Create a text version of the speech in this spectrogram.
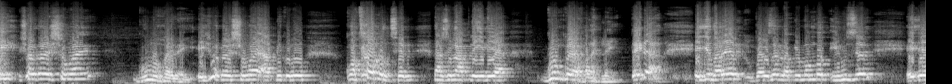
এই সরকারের সময় গুম হয় নাই। এই সরকারের সময় আপনি কোনো কথা বলছেন, তার জন্য আপনি এরিয়া গুম করে ফেলাই নাই, তাই না? এই যে ধরেন, প্রফেসর ডক্টর মোহাম্মদ ইউনুসের এই যে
